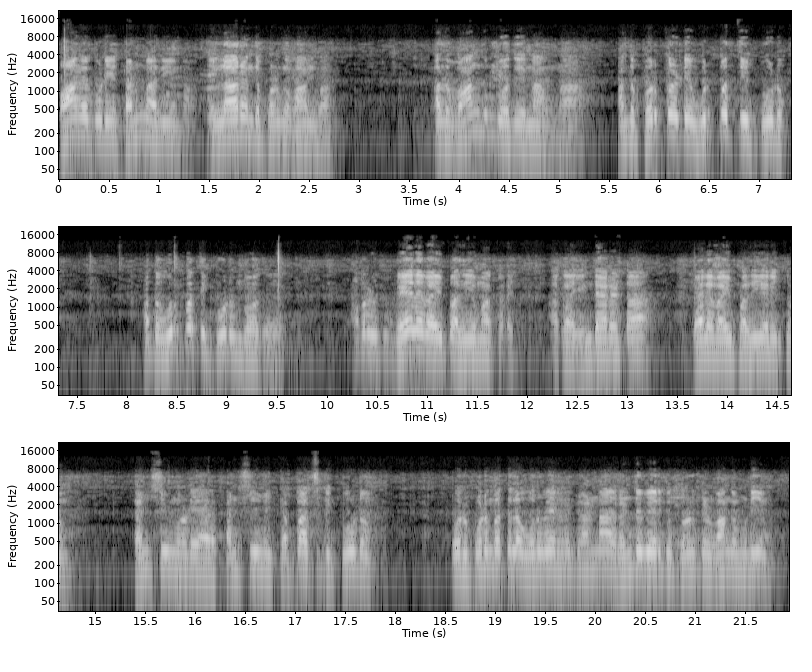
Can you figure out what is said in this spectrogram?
வாங்கக்கூடிய தன்மை அதிகமாகும். எல்லாரும் இந்த பொருட்களை வாங்குவாங்க. அது வாங்கும்போது என்ன ஆகும்னா அந்த பொருட்களுடைய உற்பத்தி கூடும். அந்த உற்பத்தி கூடும்போது அவர்களுக்கு வேலை வாய்ப்பு அதிகமாக கிடைக்கும். ஆக இன்டைரக்டா வேலை வாய்ப்பு அதிகரிக்கும். கன்சியூமருடைய கன்சியூமிங் கெப்பாசிட்டி கூடும். ஒரு குடும்பத்தில் ஒரு பேர் இருக்காங்கன்னா ரெண்டு பேருக்கு பொருட்கள் வாங்க முடியும்.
